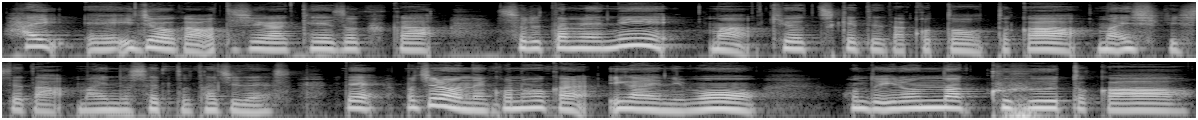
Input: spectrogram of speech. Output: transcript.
はい、えー、以上が私が継続化するために、まあ、気をつけてたこととか、まあ、意識してたマインドセットたちです。で、もちろんね、この他以外にも、本当いろんな工夫とか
